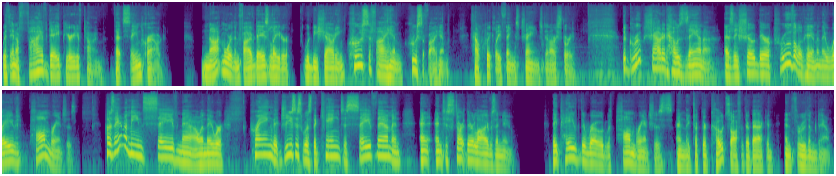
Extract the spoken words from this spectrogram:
within a five day period of time, that same crowd, not more than five days later, would be shouting, Crucify him, crucify him. How quickly things changed in our story. The group shouted Hosanna as they showed their approval of him and they waved palm branches. Hosanna means save now, and they were praying that Jesus was the king to save them and, and, and to start their lives anew. They paved the road with palm branches and they took their coats off of their back and, and threw them down.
